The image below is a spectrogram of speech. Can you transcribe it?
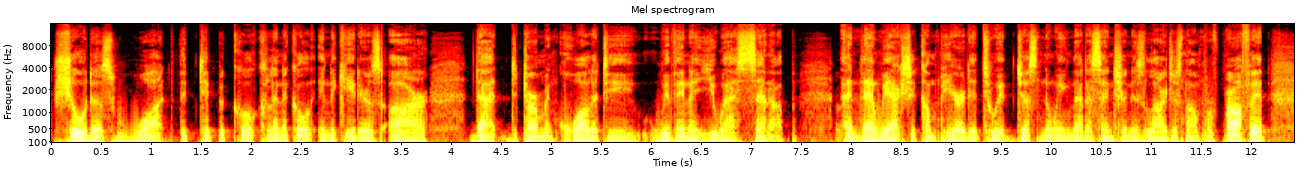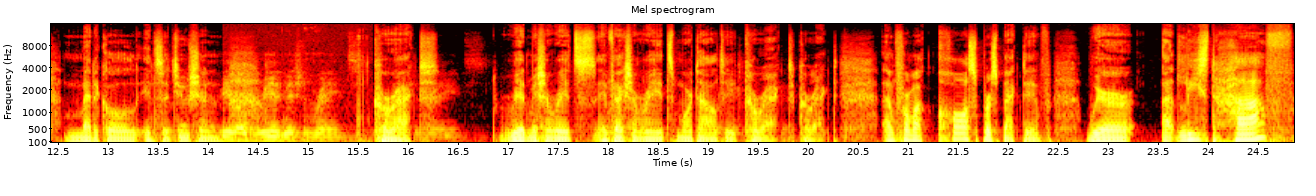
showed us what the typical clinical indicators are that determine quality within a US setup. And then we actually compared it to it, just knowing that Ascension is the largest non-profit medical institution. Like readmission rates. Correct readmission rates, infection rates, mortality. Correct, correct. And from a cost perspective, we're at least half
